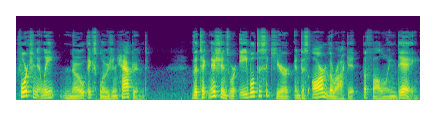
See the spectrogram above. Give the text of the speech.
Fortunately, no explosion happened. The technicians were able to secure and disarm the rocket the following day.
